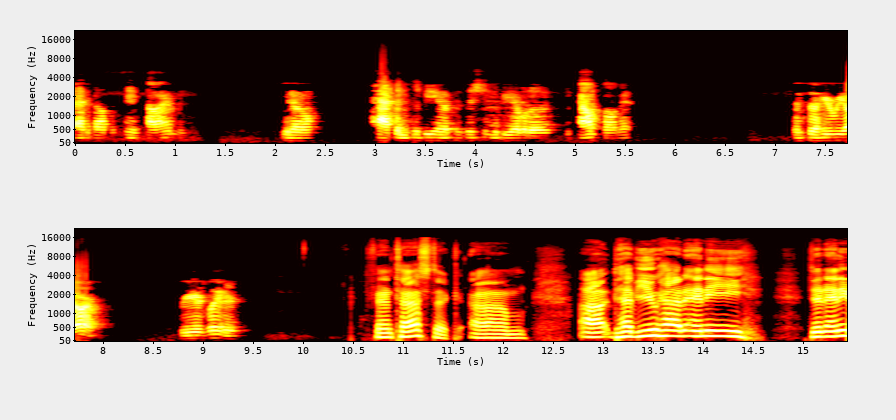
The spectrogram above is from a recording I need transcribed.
at about the same time, and you know happened to be in a position to be able to, to pounce on it. And so here we are, three years later. Fantastic. Um, uh, have you had any? Did any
